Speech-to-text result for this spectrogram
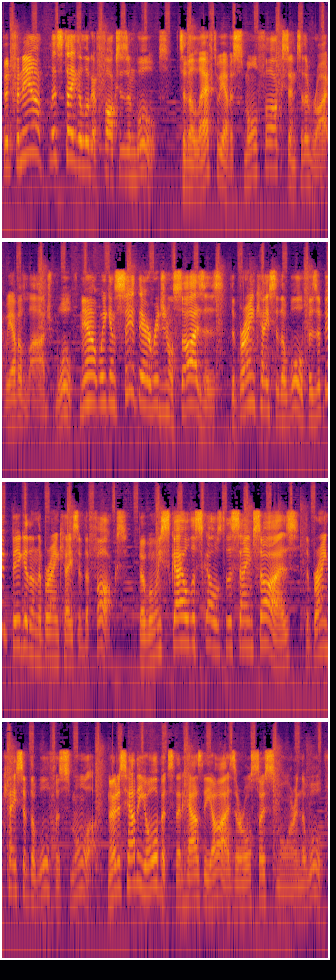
but for now, let's take a look at foxes and wolves. To the left we have a small fox and to the right we have a large wolf. Now we can see at their original sizes, the brain case of the wolf is a bit bigger than the brain case of the fox. But when we scale the skulls to the same size, the brain case of the wolf is smaller. Notice how the orbits that house the eyes are also smaller in the wolf.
